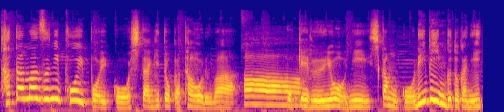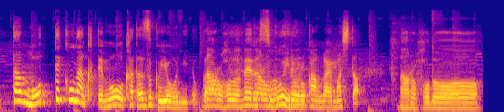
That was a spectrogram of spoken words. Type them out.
畳まずにポイポイこう下着とかタオルは置けるようにしかもこうリビングとかに一旦持ってこなくても片付くようにとかなるほどね、すごいいろいろ考えました。なるほど。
